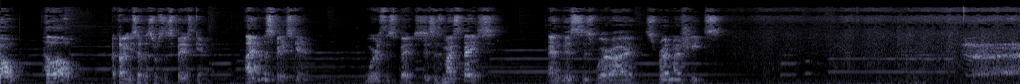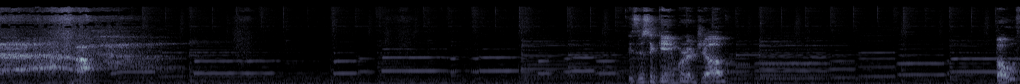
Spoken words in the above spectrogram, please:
Oh, hello. I thought you said this was a space game. I am a space game. Where's the space? This is my space. And this is where I spread my sheets. Is this a game or a job? Both?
